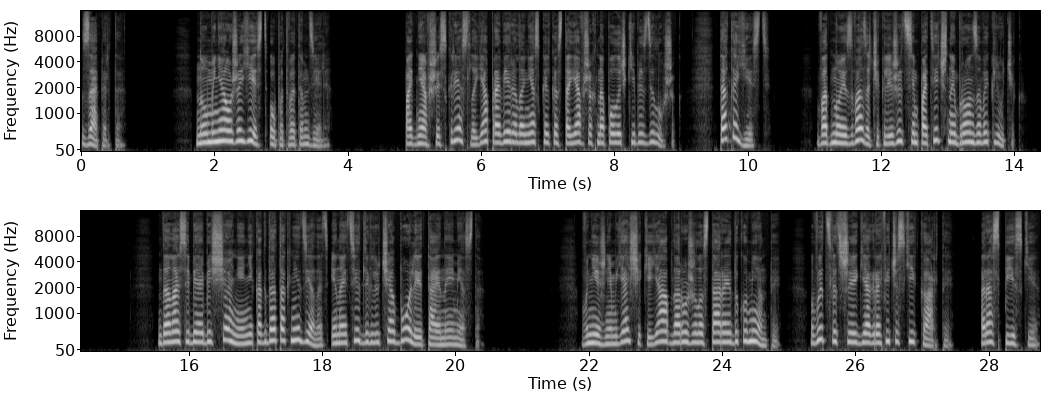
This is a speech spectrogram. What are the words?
Заперто. Но у меня уже есть опыт в этом деле. Поднявшись с кресла, я проверила несколько стоявших на полочке безделушек. Так и есть. В одной из вазочек лежит симпатичный бронзовый ключик. Дала себе обещание никогда так не делать и найти для ключа более тайное место. В нижнем ящике я обнаружила старые документы, выцветшие географические карты, расписки,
